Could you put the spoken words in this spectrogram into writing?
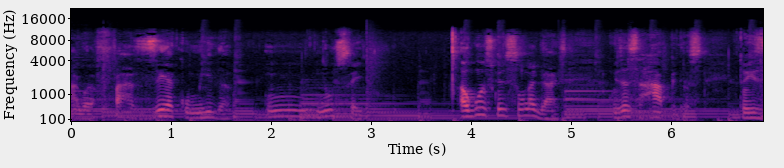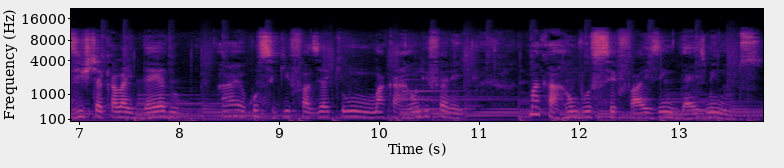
Agora, fazer a comida, hum, não sei. Algumas coisas são legais, coisas rápidas. Então existe aquela ideia do ah, eu consegui fazer aqui um macarrão diferente. Macarrão você faz em 10 minutos.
